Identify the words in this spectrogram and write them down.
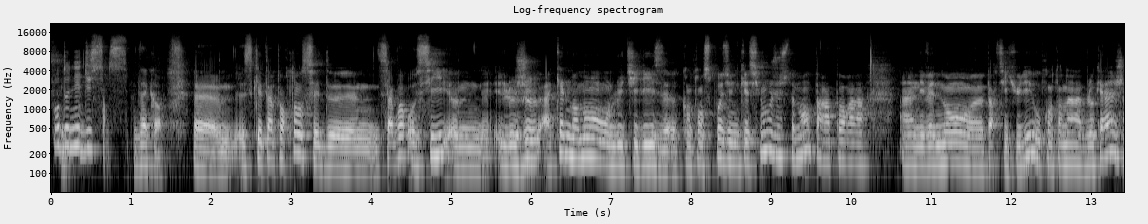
pour donner du sens. D'accord. Euh, ce qui est important, c'est de savoir aussi euh, le jeu, à quel moment on l'utilise, quand on se pose une question justement par rapport à un événement euh, particulier ou quand on a un blocage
